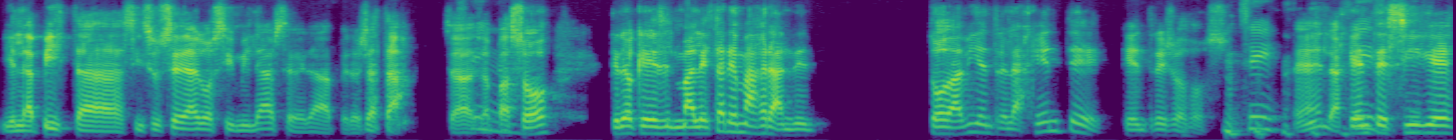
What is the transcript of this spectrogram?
en la pista, si sucede algo similar, se verá, pero ya está, ya, ya pasó. Creo que el malestar es más grande todavía entre la gente que entre ellos dos. Sí. ¿Eh? La gente sigue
